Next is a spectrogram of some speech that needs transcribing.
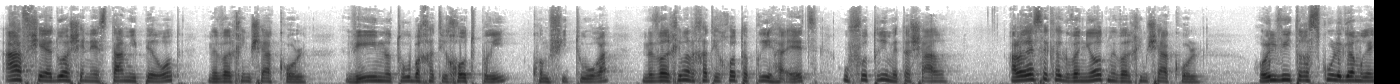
אף שידוע שנעשתה מפירות, מברכים שהכל. ואם נותרו בה חתיכות פרי, קונפיטורה, מברכים על חתיכות הפרי העץ, ופותרים את השאר. על רסק עגבניות מברכים שהכל. הואיל והתרסקו לגמרי.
